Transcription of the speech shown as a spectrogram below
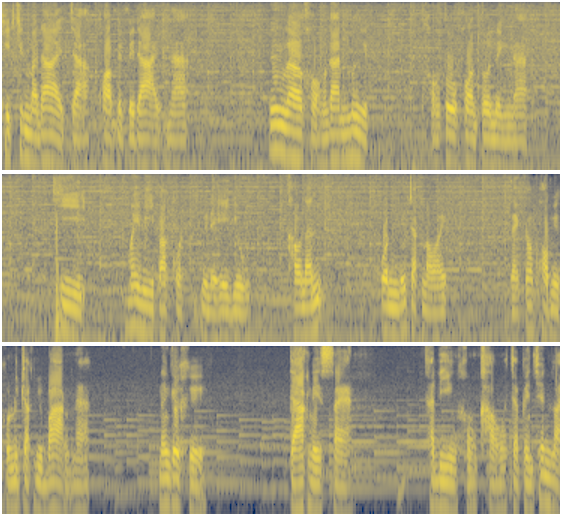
คิดขึ้นมาได้จากความเป็นไปได้นะ เรื่องราวของด้านมืดของตัวละครตัวหนึ่งนะ ที่ไม่มีปรากฏอยู่ใน AU เขานั้นคนรู้จักน้อย แต่ก็พอมีคนรู้จักอยู่บ้างนะ นั่นก็คือ Darkness Sand คดีของเขาจะเป็นเช่นไร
